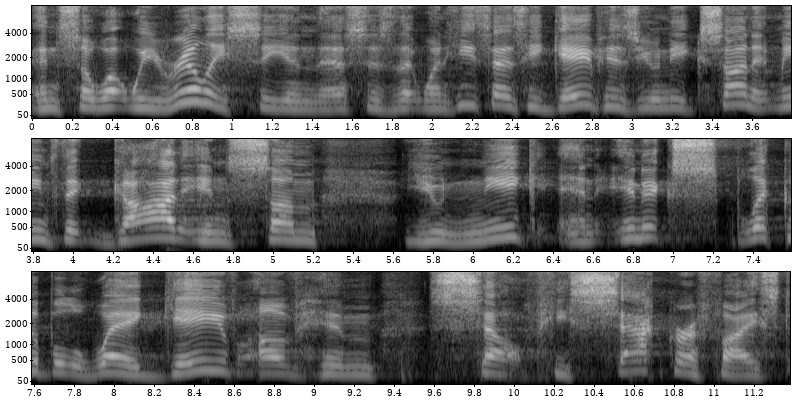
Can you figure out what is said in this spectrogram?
And so, what we really see in this is that when he says he gave his unique son, it means that God, in some unique and inexplicable way, gave of himself. He sacrificed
